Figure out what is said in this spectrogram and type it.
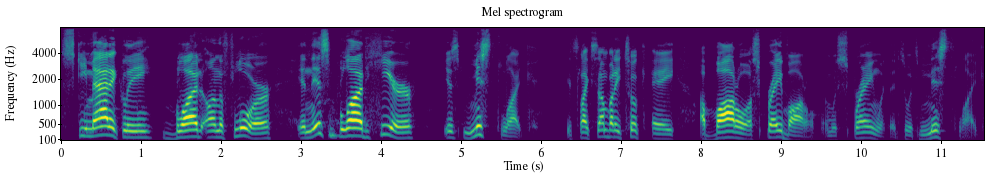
schematically blood on the floor, and this blood here is mist like. It's like somebody took a, a bottle, a spray bottle, and was spraying with it, so it's mist like.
